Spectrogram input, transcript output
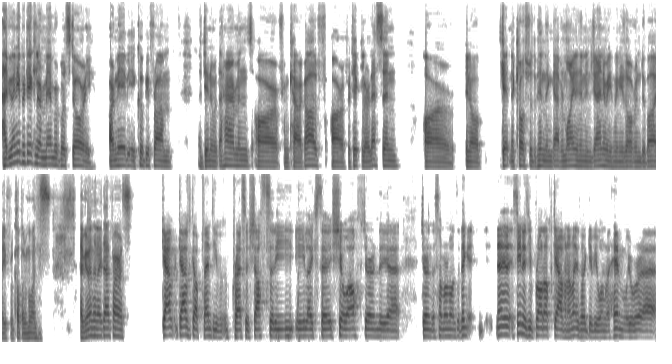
have you any particular memorable story, or maybe it could be from a dinner with the Harmons, or from Carr Golf, or a particular lesson, or, you know, getting a closer to the pin than Gavin Moynihan in January when he's over in Dubai for a couple of months. Have you anything like that for us? Gav, Gav's got plenty of impressive shots that he, he likes to show off during the uh, during the summer months. I think now, seeing as you brought up Gavin, I might as well give you one with him. We were uh,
